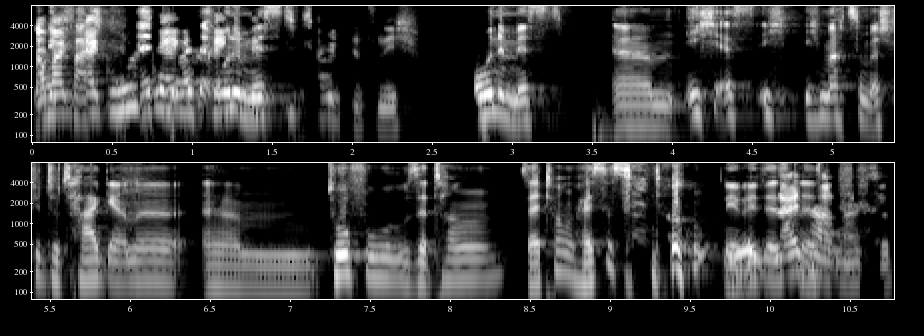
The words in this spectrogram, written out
Aber alkoholfreie Getränke ohne Mist. habe ich jetzt nicht. Ohne Mist. Ähm, ich esse, ich, ich mache zum Beispiel total gerne ähm, Tofu Seitan. Seitan heißt das Seitan? Nee, Seitan heißt das.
